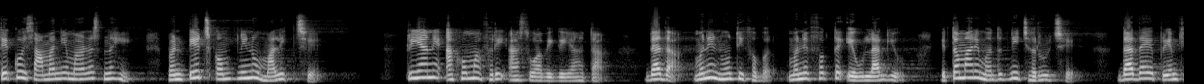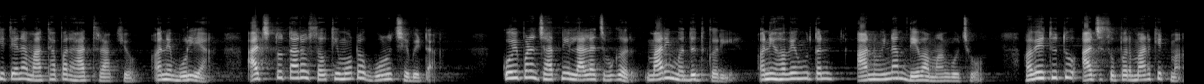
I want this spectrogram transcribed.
તે કોઈ સામાન્ય માણસ નહીં, પણ તે જ કંપનીનો માલિક છે. પ્રિયાની આંખોમાં ફરી આંસુ આવી ગયા હતા. દાદા, મને નહોતી ખબર. મને ફક્ત એવું લાગ્યું કે તમારે મદદની જરૂર છે. દાદાએ પ્રેમથી તેના માથા પર હાથ રાખ્યો અને બોલ્યા, આજ તો તારો સૌથી મોટો ગુણ છે બેટા. કોઈ પણ જાતની લાલચ વગર મારી મદદ કરી અને હવે હું તને આનું ઇનામ દેવા માંગુ છું. હવે તો તું આજ સુપરમાર્કેટમાં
